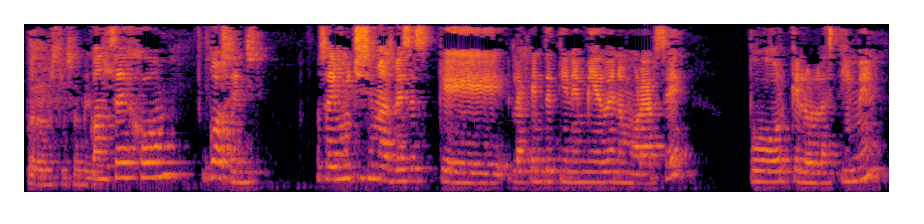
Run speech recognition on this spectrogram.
para nuestros amigos. Consejo, gocen. O sea, hay muchísimas veces que la gente tiene miedo a enamorarse porque lo lastimen.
